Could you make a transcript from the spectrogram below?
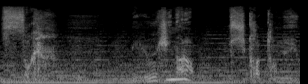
そうか。夕日なら仕方ねえよ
